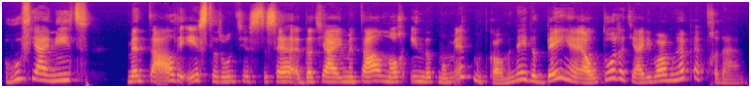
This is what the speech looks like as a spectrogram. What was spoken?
hoef jij niet mentaal de eerste rondjes te zeggen dat jij mentaal nog in dat moment moet komen. Nee, dat ben je al doordat jij die warming-up hebt gedaan.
